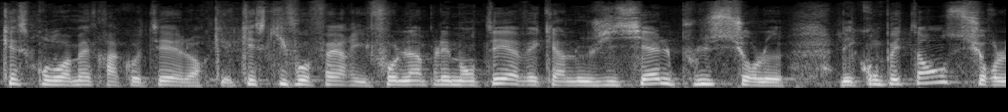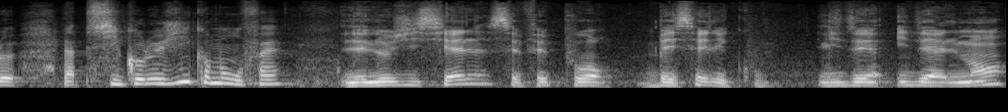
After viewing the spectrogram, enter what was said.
Qu'est-ce qu'on doit mettre à côté alors? Qu'est-ce qu'il faut faire? Il faut l'implémenter avec un logiciel, plus sur le, les compétences, sur le, la psychologie? Comment on fait? Les logiciels, c'est fait pour baisser les coûts. Idéalement,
